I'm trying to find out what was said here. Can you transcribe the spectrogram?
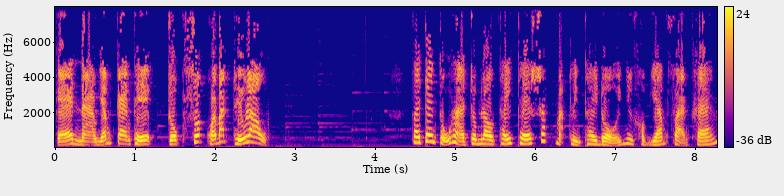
kẻ nào dám can thiệp, trục xuất khỏi bách thiểu lâu. Vài tên thủ hạ trong lâu thấy thế sắc mặt liền thay đổi nhưng không dám phản kháng,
